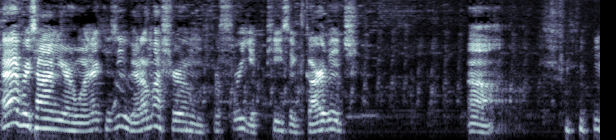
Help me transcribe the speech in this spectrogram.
Every time you're a winner, because you get a mushroom for free, you piece of garbage. Oh.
